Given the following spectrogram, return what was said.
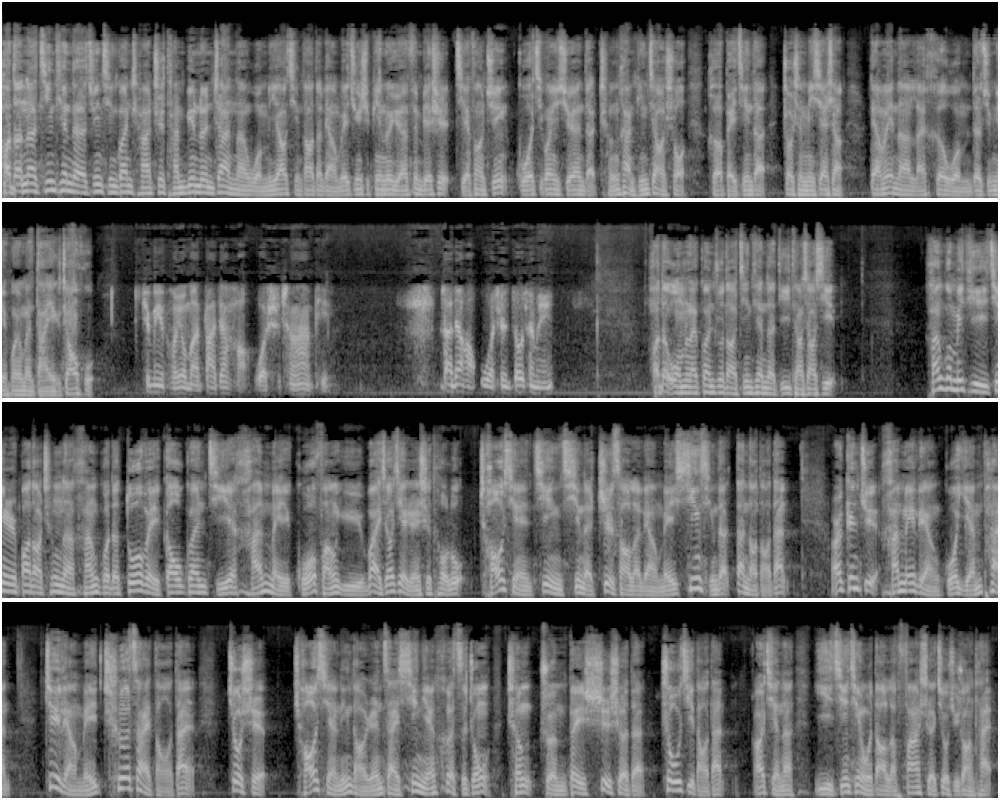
好的，那今天的军情观察之谈兵论战呢，我们邀请到的两位军事评论员分别是解放军国际关系学院的陈汉平教授和北京的周成明先生，两位呢来和我们的军迷朋友们打一个招呼。军迷朋友们，大家好，我是陈汉平。大家好，我是周成明。好的，我们来关注到今天的第一条消息。韩国媒体近日报道称呢，韩国的多位高官及韩美国防与外交界人士透露，朝鲜近期呢制造了两枚新型的弹道导弹，而根据韩美两国研判，这两枚车载导弹就是朝鲜领导人在新年贺词中称准备试射的洲际导弹，而且呢已经进入到了发射就绪状态，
